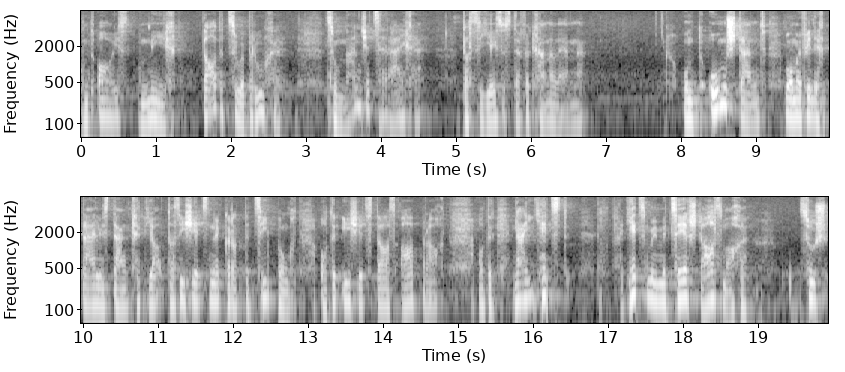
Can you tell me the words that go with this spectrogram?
und uns und mich da dazu brauchen, um Menschen zu erreichen, dass sie Jesus kennenlernen dürfen. Und die Umstände, wo man vielleicht teilweise denkt, ja, das ist jetzt nicht gerade der Zeitpunkt oder ist jetzt das angebracht oder nein, jetzt, jetzt müssen wir zuerst das machen sonst,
